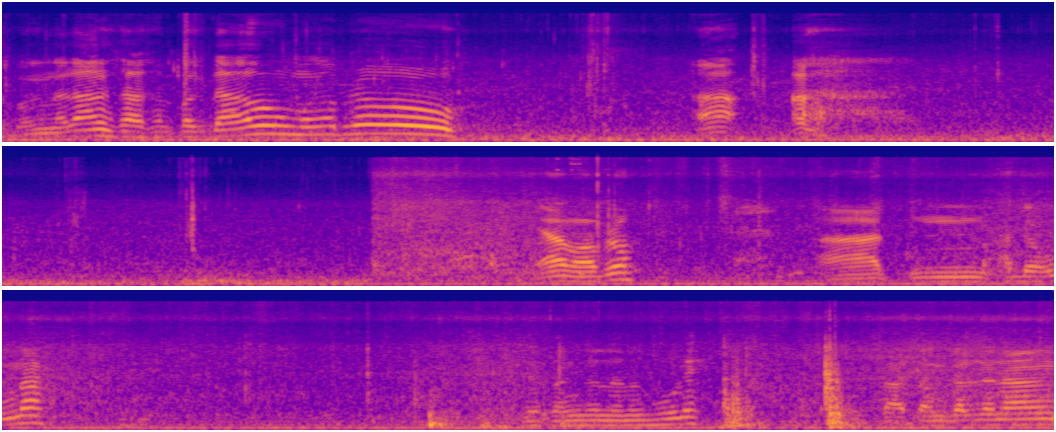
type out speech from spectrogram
Abang na lang sa pagdaong mga bro. Ah, ah. Yan mga bro. At mm, nakadaong na. Natanggal na ng huli. Tatanggal na ng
